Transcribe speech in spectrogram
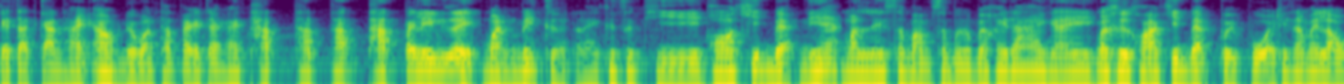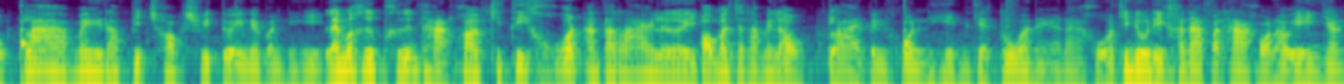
ก็จัดการให้อ้าเดี๋ยววันถัดไปก็จัดให้ทัดทัดทัดทัดไปเรื่อยๆ มันไม่เกิดอะไรขึ้นสักที พอคิดแบบเนี้ยมันเลยสม่ำเสมอไม่ค่อยได้ไง มันคือความคิดแบบป่วยๆที่ทำให้เรากล้าไม่รับผิดชอบชีวิตตัวเองในวันนี้ และมันคือพื้นฐานความคิดที่โคตรอันตรายเลย เพราะมันจะทำให้เรากลายเป็นคนเห็นแก่ตัวในอนาคตคิดดูดิขนาดปัญหาของเราเองยัง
